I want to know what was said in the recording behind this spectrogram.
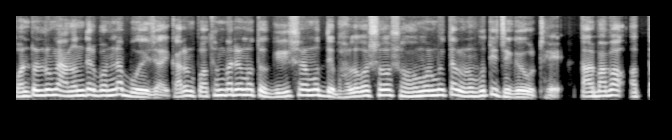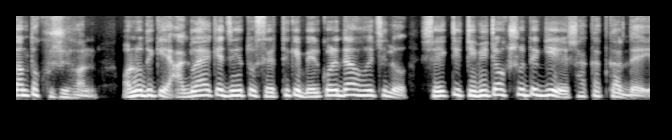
কন্ট্রোল রুমে আনন্দের বন্যা বয়ে যায়, কারণ প্রথমবারের মতো গিরিশার মধ্যে ভালোবাসা ও সহমর্মিতার অনুভূতি জেগে ওঠে। তার বাবা অত্যন্ত খুশি হন। অন্যদিকে আগলায়াকে যেহেতু সেট থেকে বের করে দেওয়া হয়েছিল, সে একটি টিভি টক শোতে গিয়ে সাক্ষাৎকার দেয়।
